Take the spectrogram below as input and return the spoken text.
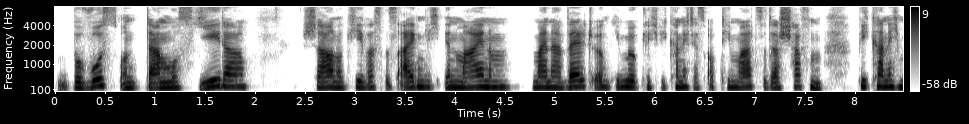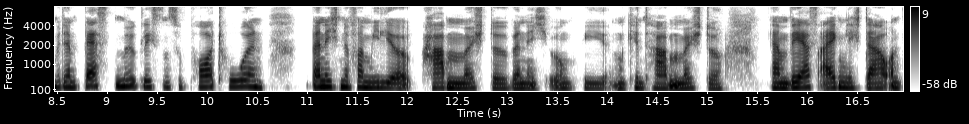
bewusst und da muss jeder schauen, okay, was ist eigentlich in meinem meiner Welt irgendwie möglich? Wie kann ich das Optimalste da schaffen? Wie kann ich mir den bestmöglichsten Support holen, wenn ich eine Familie haben möchte, wenn ich irgendwie ein Kind haben möchte? Ähm, wer ist eigentlich da und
